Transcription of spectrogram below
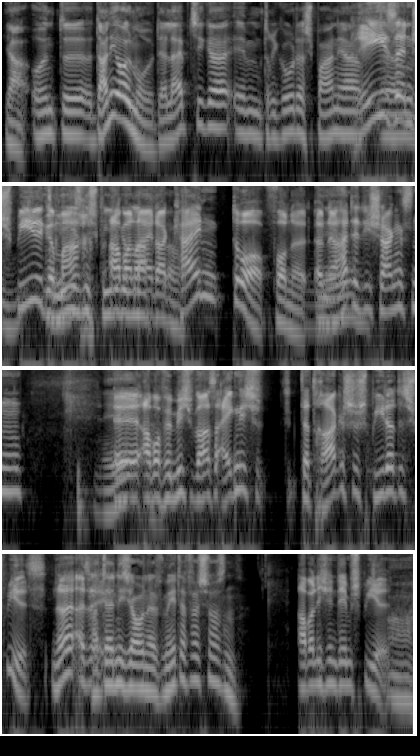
ja, und äh, Dani Olmo, der Leipziger im Trikot der Spanier. Riesenspiel ähm, gemacht, Riesenspiel aber gemacht, leider kein Tor vorne. Nee. er hatte die Chancen. Nee. Äh, aber für mich war es eigentlich der tragische Spieler des Spiels. Ne? Also, hat er nicht auch einen Elfmeter verschossen? Aber nicht in dem Spiel. Oh.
